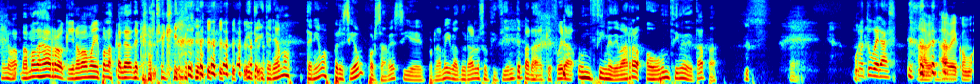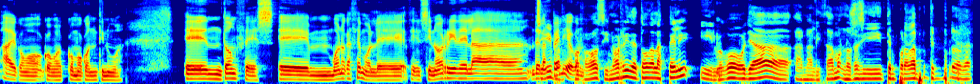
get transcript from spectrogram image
Bueno, va- vamos a dejar a Rocky, no vamos a ir por las peleas de Karate Kid. y te- y teníamos, teníamos presión por saber si el programa iba a durar lo suficiente para que fuera un cine de barra o un cine de tapa. Pues tú verás. A ver, a ver cómo, a ver cómo, cómo, cómo continúa. Entonces, eh, bueno, ¿qué hacemos? Le, si no ríe de, la, de Sí, las por- pelis o por, cómo? favor, si no ríe de todas las pelis y luego ya analizamos, no sé si temporada por temporada.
